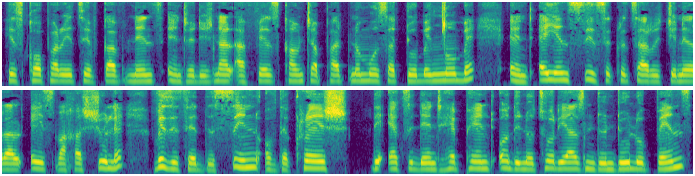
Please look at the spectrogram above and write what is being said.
his cooperative governance and traditional affairs counterpart Nomusa Dube and ANC Secretary General Ace Magashule visited the scene of the crash. The accident happened on the notorious Ndundulu Bends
